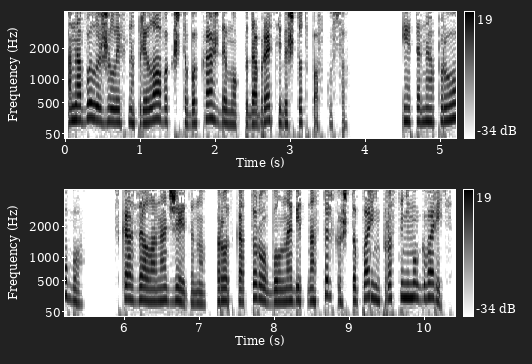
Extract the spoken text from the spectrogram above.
она выложила их на прилавок, чтобы каждый мог подобрать себе что-то по вкусу. «Это на пробу?» — сказала она Джейдену, рот которого был набит настолько, что парень просто не мог говорить.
